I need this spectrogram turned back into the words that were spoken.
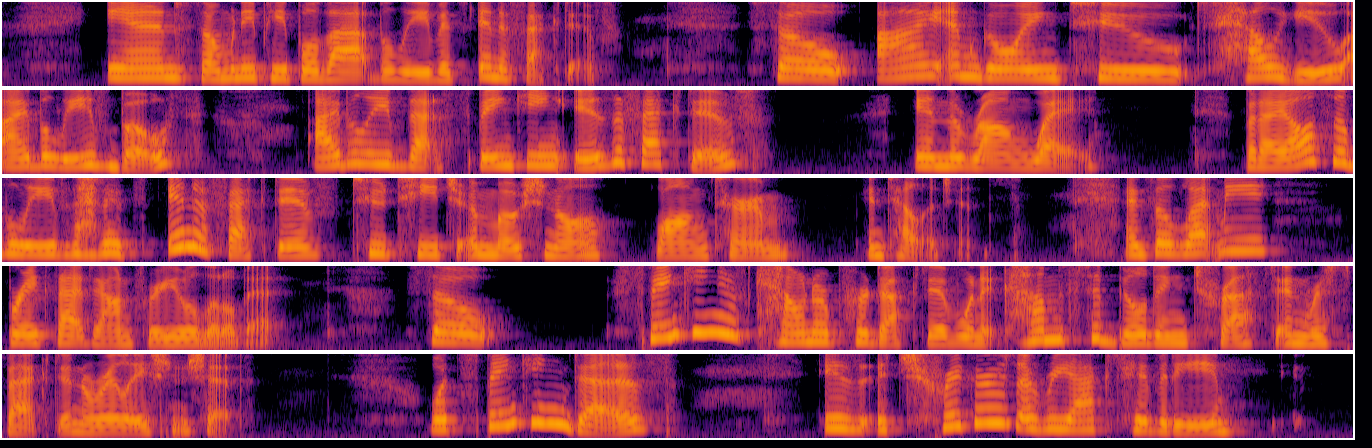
and so many people that believe it's ineffective. So I am going to tell you, I believe both. I believe that spanking is effective in the wrong way. But I also believe that it's ineffective to teach emotional long term intelligence. And so let me break that down for you a little bit. So Spanking is counterproductive when it comes to building trust and respect in a relationship. What spanking does is it triggers a reactivity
